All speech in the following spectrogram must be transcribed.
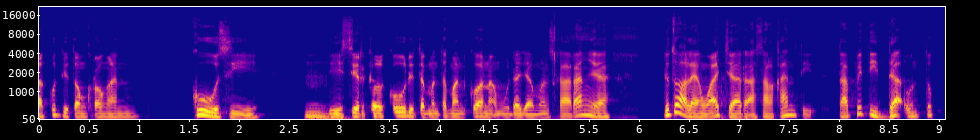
aku di tongkronganku sih. Hmm. di circleku di teman-temanku anak muda zaman sekarang ya itu tuh hal yang wajar asalkan ti- tapi tidak untuk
